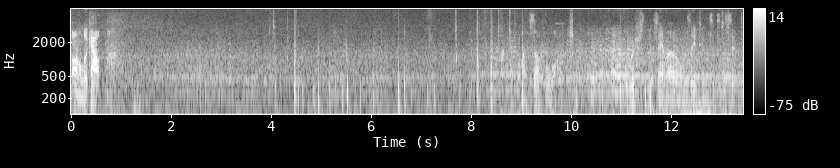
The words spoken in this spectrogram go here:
on the lookout. Myself watch. I wish this ammo was 1866.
